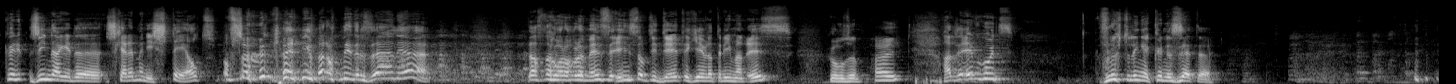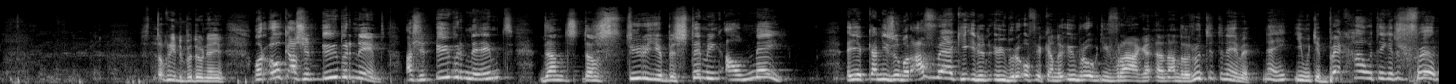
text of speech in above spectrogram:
Ik weet niet, zien dat je de schermen niet steelt of zo. Ik weet niet waarom die er zijn, ja. Dat is nog waarom er mensen instopt op het idee te geven dat er iemand is. Gewoon zo, hi. Hadden ze even goed vluchtelingen kunnen zetten. Dat is toch niet de bedoeling. Maar ook als je een Uber neemt. Als je een Uber neemt, dan, dan stuur je bestemming al mee. En je kan niet zomaar afwijken in een Uber. Of je kan de Uber ook niet vragen een andere route te nemen. Nee, je moet je bek houden tegen de chauffeur.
